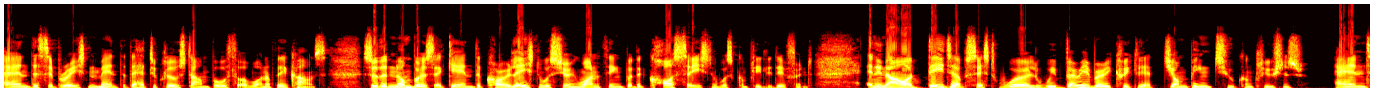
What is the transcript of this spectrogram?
And the separation meant that they had to close down both or one of the accounts. So the numbers, again, the correlation was showing one thing, but the causation was completely different. And in our data obsessed world, we very, very quickly are jumping to conclusions and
